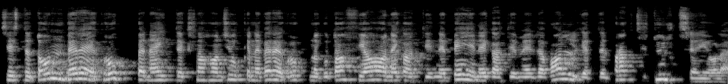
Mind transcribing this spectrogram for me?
sest et on veregruppe, näiteks noh, on niisugune veregrupp nagu TAF-i A negatiivne, B negatiivne, mida valgetel praktiliselt üldse ei ole,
